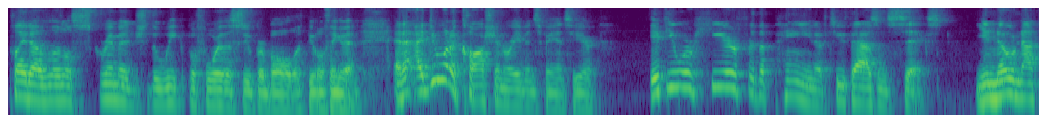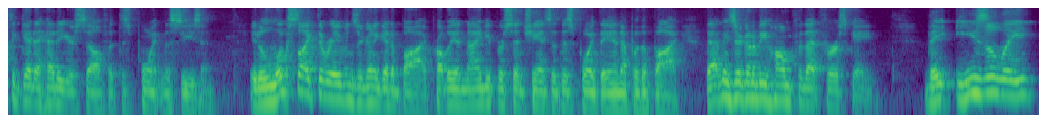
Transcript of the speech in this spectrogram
played a little scrimmage the week before the Super Bowl, if people think of it. And I do want to caution Ravens fans here. If you were here for the pain of 2006, you know not to get ahead of yourself at this point in the season. It looks like the Ravens are going to get a bye, probably a 90% chance at this point they end up with a bye. That means they're going to be home for that first game. They easily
